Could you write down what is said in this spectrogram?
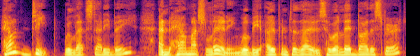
How deep will that study be, and how much learning will be open to those who are led by the Spirit?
